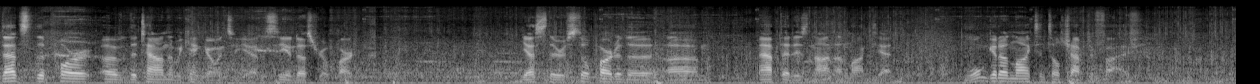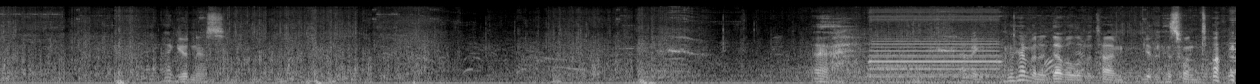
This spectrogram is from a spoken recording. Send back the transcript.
that's the part of the town that we can't go into yet. It's the industrial park. Yes, there is still part of the um, map that is not unlocked yet. Won't get unlocked until chapter 5. My goodness. having, I'm having a devil of a time getting this one done.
